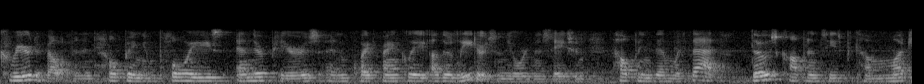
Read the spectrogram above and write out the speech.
career development and helping employees and their peers and quite frankly other leaders in the organization, helping them with that, those competencies become much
